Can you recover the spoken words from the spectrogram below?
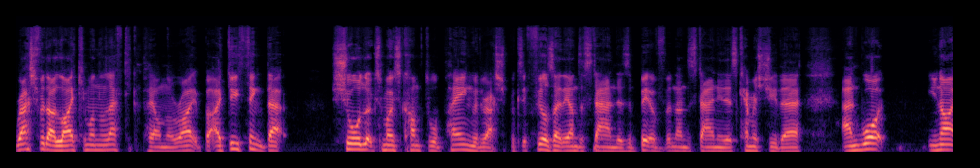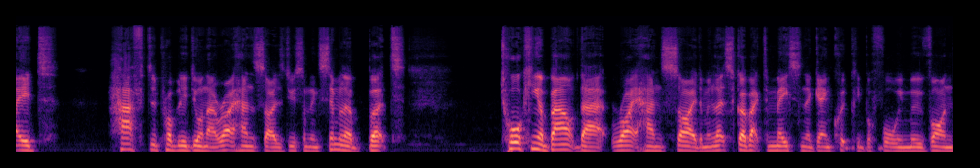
Rashford. I like him on the left. He can play on the right, but I do think that Shaw looks most comfortable playing with Rashford because it feels like they understand. There's a bit of an understanding. There's chemistry there, and what United have to probably do on that right hand side is do something similar, but talking about that right hand side, I mean, let's go back to Mason again quickly before we move on,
